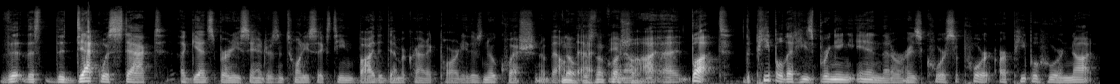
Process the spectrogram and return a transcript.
The, the the deck was stacked against Bernie Sanders in 2016 by the Democratic Party. There's no question about no, that. No, there's no question. You know, I, I, but the people that he's bringing in that are his core support are people who are not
